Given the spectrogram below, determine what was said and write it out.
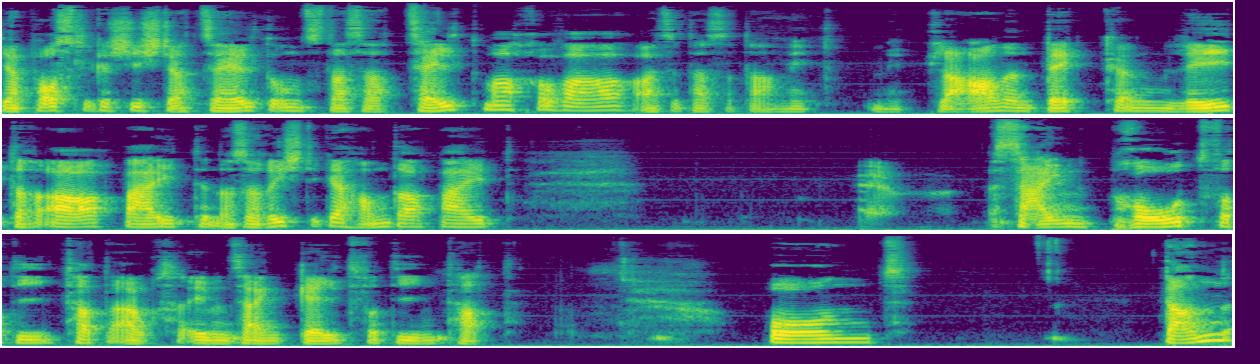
Die Apostelgeschichte erzählt uns, dass er Zeltmacher war, also dass er da mit, mit Planen, Decken, Leder arbeiten, also richtige Handarbeit sein Brot verdient hat, auch eben sein Geld verdient hat. Und dann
